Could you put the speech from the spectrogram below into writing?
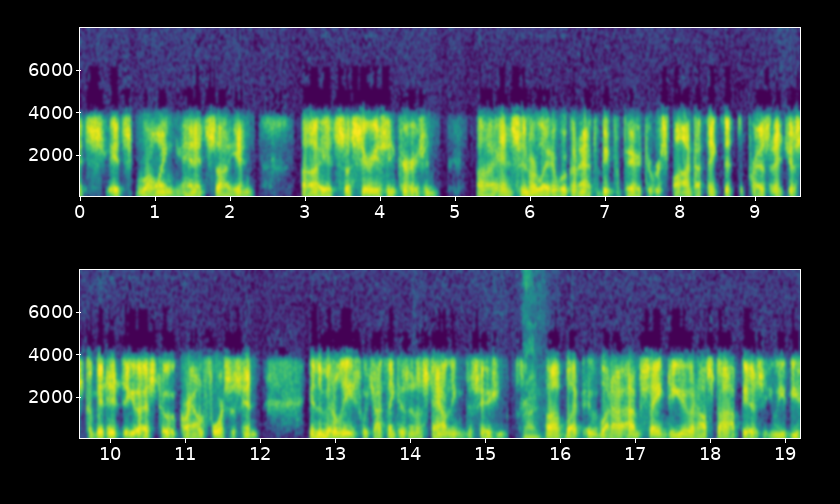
it's it's growing and it's uh, in Uh, it's a serious incursion, uh, and sooner or later we're going to have to be prepared to respond. I think that the president just committed the U.S. to ground forces in in the Middle East, which I think is an astounding decision. Right. Uh, but what I, I'm saying to you, and I'll stop, is you, you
